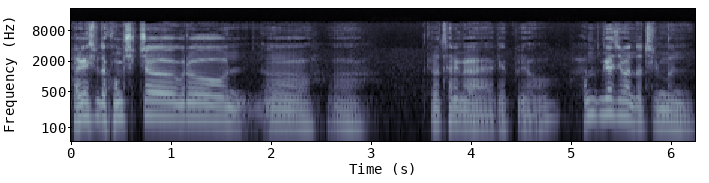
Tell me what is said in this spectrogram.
알겠습니다. 공식적으로 어, 어, 그렇다는 걸 알겠고요. 한 가지만 더 질문.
